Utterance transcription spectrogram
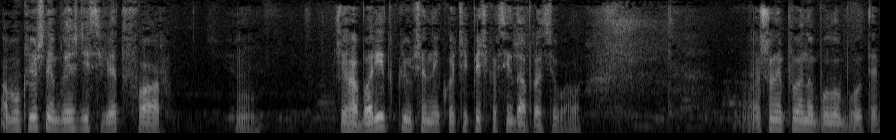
або включений ближній світ фар. О. Чи габарит включений, коротше, печка завжди працювала. Е, Що не повинно було бути.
